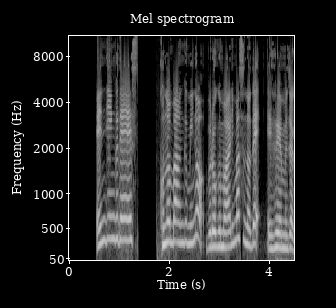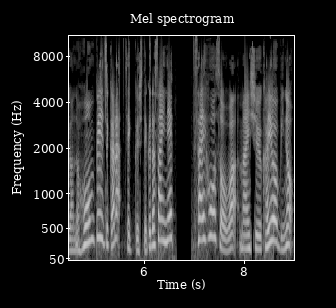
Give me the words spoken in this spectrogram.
エンディングです。この番組のブログもありますので、FM ジャガのホームページからチェックしてくださいね。再放送は毎週火曜日の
